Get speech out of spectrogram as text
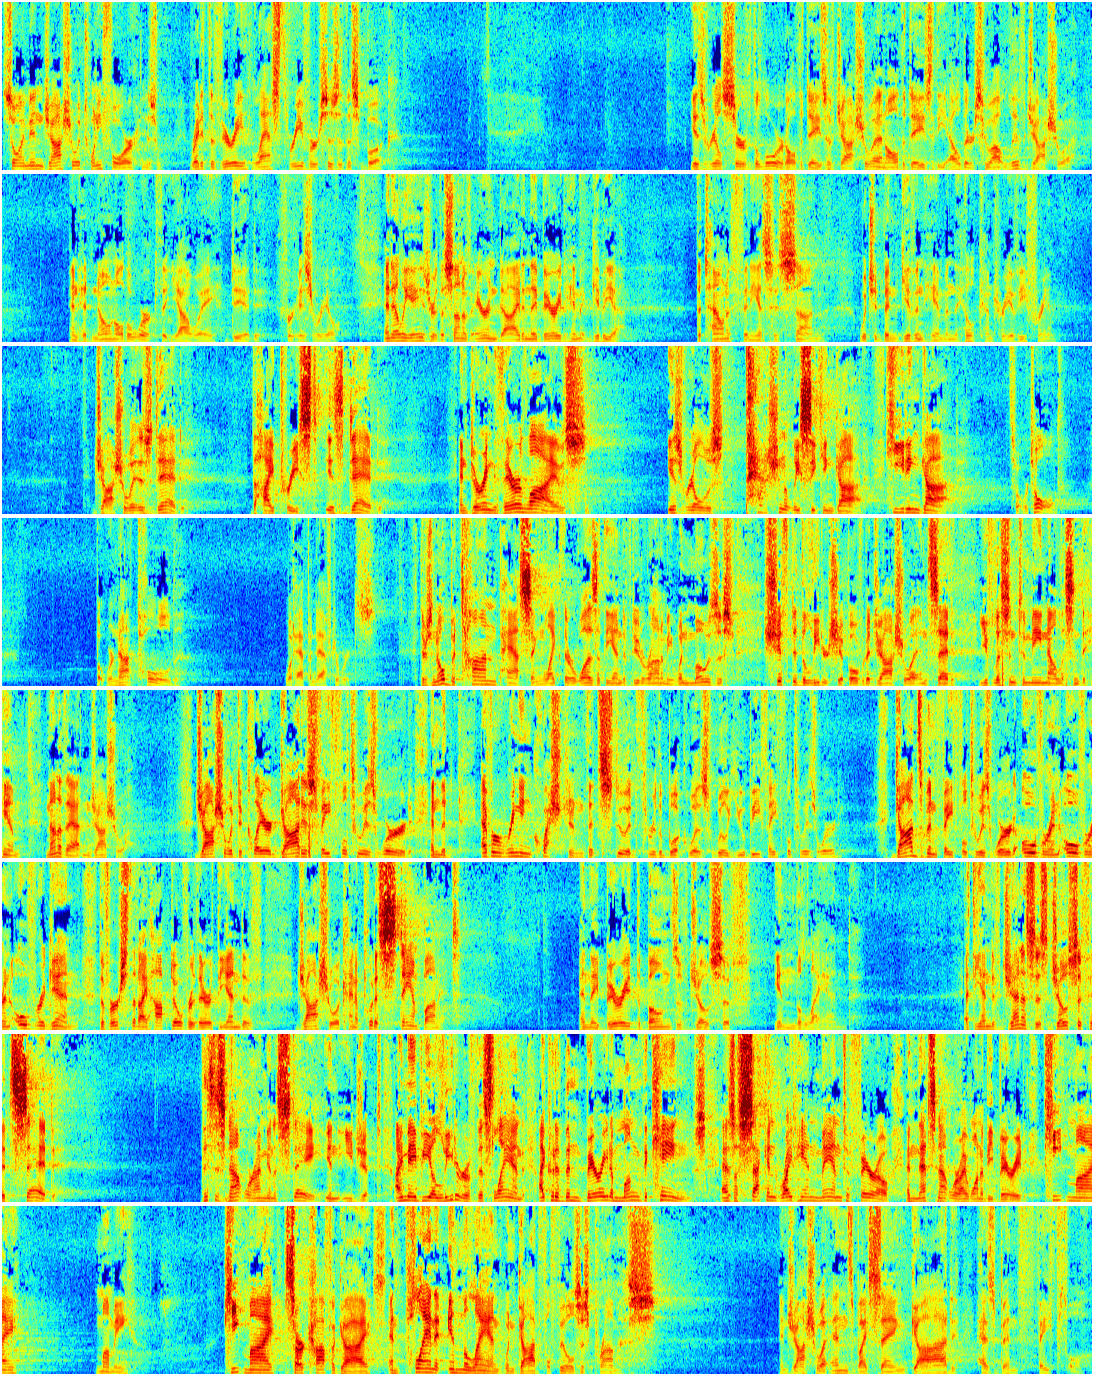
So I'm in Joshua 24, is right at the very last three verses of this book. Israel served the Lord all the days of Joshua and all the days of the elders who outlived Joshua and had known all the work that Yahweh did for Israel. And Eleazar, the son of Aaron, died, and they buried him at Gibeah, the town of Phinehas his son, which had been given him in the hill country of Ephraim. Joshua is dead. The high priest is dead. And during their lives, Israel was passionately seeking God, heeding God. That's what we're told. But we're not told what happened afterwards. There's no baton passing like there was at the end of Deuteronomy when Moses shifted the leadership over to Joshua and said, You've listened to me, now listen to him. None of that in Joshua. Joshua declared, God is faithful to his word. And the ever ringing question that stood through the book was, Will you be faithful to his word? God's been faithful to his word over and over and over again. The verse that I hopped over there at the end of Joshua kind of put a stamp on it. And they buried the bones of Joseph in the land. At the end of Genesis, Joseph had said, this is not where I'm going to stay in Egypt. I may be a leader of this land. I could have been buried among the kings as a second right hand man to Pharaoh, and that's not where I want to be buried. Keep my mummy, keep my sarcophagi, and plant it in the land when God fulfills his promise. And Joshua ends by saying, God has been faithful.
